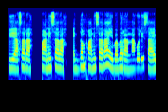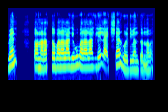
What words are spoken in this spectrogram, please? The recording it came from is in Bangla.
ইয়া সারা পানি সারা একদম পানি সারা এইভাবে রান্না করি চাইবেন। তো ওনারা তো ভালো লাগবে ভালো লাগলে লাইক শেয়ার করে দিবেন ধন্যবাদ।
